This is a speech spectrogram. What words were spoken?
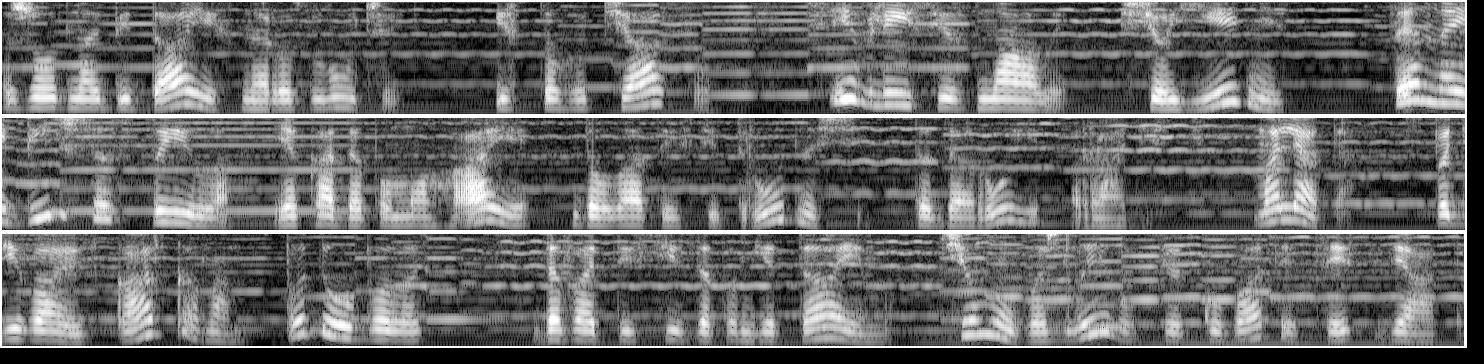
жодна біда їх не розлучить. І з того часу всі в лісі знали, що єдність це найбільша сила, яка допомагає долати всі труднощі та дарує радість. Малята, сподіваюсь, казка вам сподобалась. Давайте всі запам'ятаємо, чому важливо святкувати це свято.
